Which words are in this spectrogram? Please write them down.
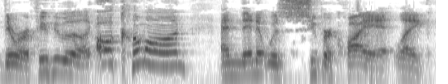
there were a few people that were like, "Oh, come on!" and then it was super quiet. Like,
